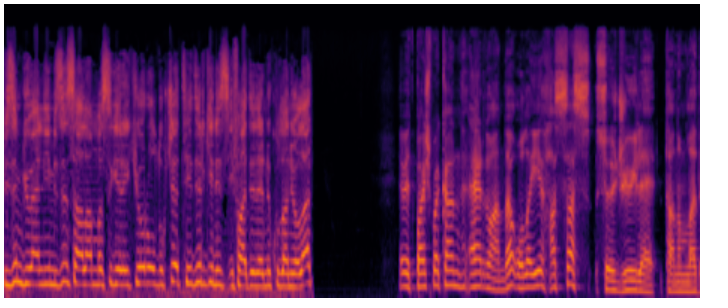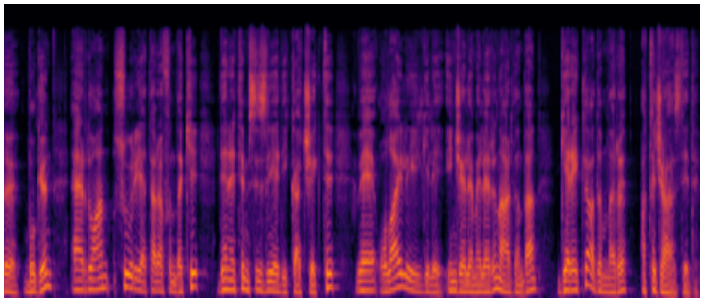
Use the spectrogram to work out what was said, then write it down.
bizim güvenliğimizin sağlanması gerekiyor. Oldukça tedirginiz ifadelerini kullanıyorlar. Evet Başbakan Erdoğan da olayı hassas sözcüğüyle tanımladı bugün. Erdoğan Suriye tarafındaki denetimsizliğe dikkat çekti ve olayla ilgili incelemelerin ardından gerekli adımları atacağız dedi.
